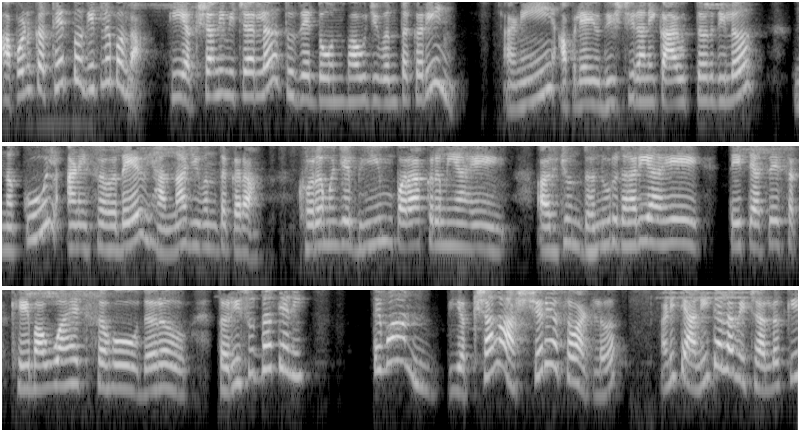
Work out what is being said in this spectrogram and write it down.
आपण कथेत बघितलं बघा की यक्षाने विचारलं तुझे दोन भाऊ जिवंत करीन? आणि आपल्या युधिष्ठिराने काय उत्तर दिलं? नकुल आणि सहदेव ह्यांना जिवंत करा. खरं म्हणजे भीम पराक्रमी आहे. अर्जुन धनुर्धारी आहे. ते त्याचे सख्खे भाऊ आहेत सहोदर. तरी सुद्धा त्यांनी तेव्हा यक्षाला आश्चर्य असं वाटलं आणि त्यांनी त्याला विचारलं की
